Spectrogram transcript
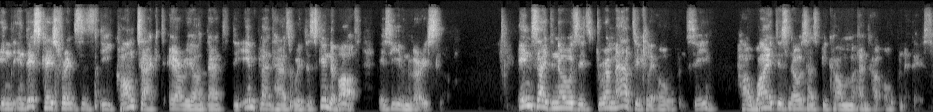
in, in this case, for instance, the contact area that the implant has with the skin above is even very slow. Inside the nose, it's dramatically open. See how wide this nose has become and how open it is.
